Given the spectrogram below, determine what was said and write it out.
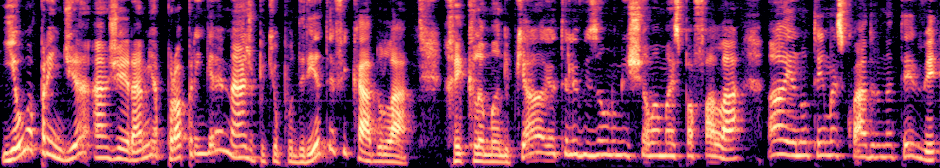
E eu aprendi a gerar minha própria engrenagem, porque eu poderia ter ficado lá reclamando que ah, a televisão não me chama mais para falar, ah, eu não tenho mais quadro na TV,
